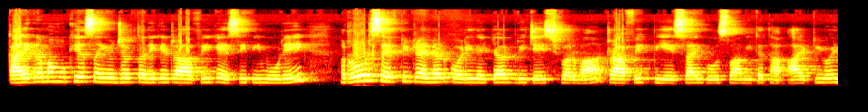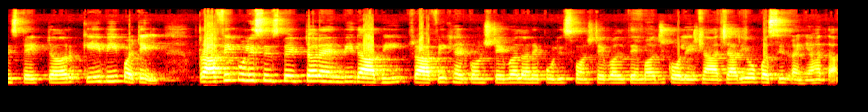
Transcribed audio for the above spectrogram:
કાર્યક્રમમાં મુખ્ય સંયોજક તરીકે traffic ACP More road safety trainer coordinator Brijesh Verma, traffic PSI Goswami તથા RTO inspector K B Patel, traffic police inspector N B Dabhi traffic head constable અને પોલીસ કોન્સ્ટેબલ તેમજ કોલેજના આચાર્યો ઉપસ્થિત રહ્યા હતા.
